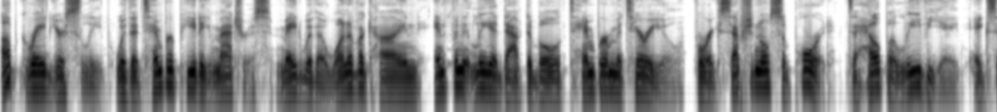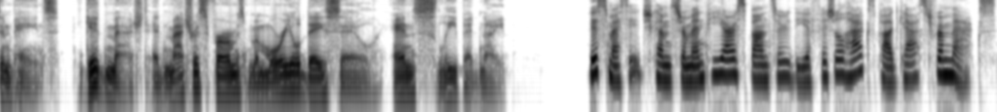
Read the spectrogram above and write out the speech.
Upgrade your sleep with a Tempur-Pedic mattress made with a one-of-a-kind, infinitely adaptable Tempur material for exceptional support to help alleviate aches and pains. Get matched at Mattress Firm's Memorial Day sale and sleep at night. This message comes from NPR sponsor, the official Hacks podcast from Max.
